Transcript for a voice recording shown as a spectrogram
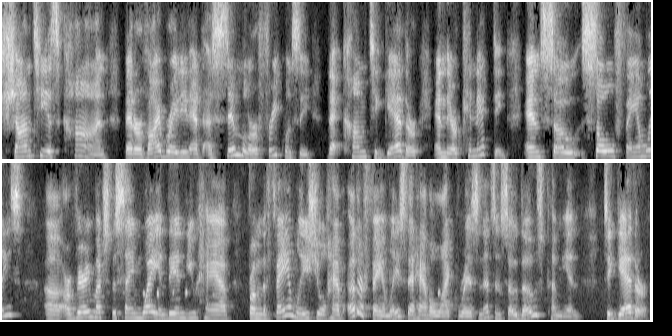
Shantias Khan that are vibrating at a similar frequency that come together and they're connecting. And so soul families uh, are very much the same way. And then you have from the families, you'll have other families that have a like resonance. And so those come in together.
